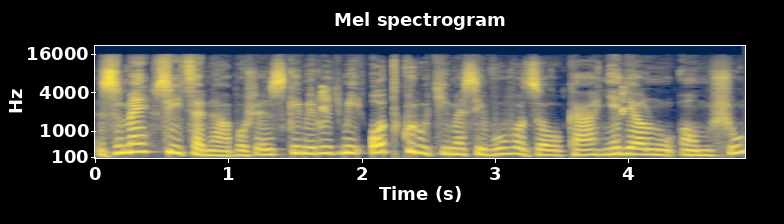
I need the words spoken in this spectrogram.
sme síce náboženskými ľuďmi, odkrútime si v úvodzovkách nedelnú omšu,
